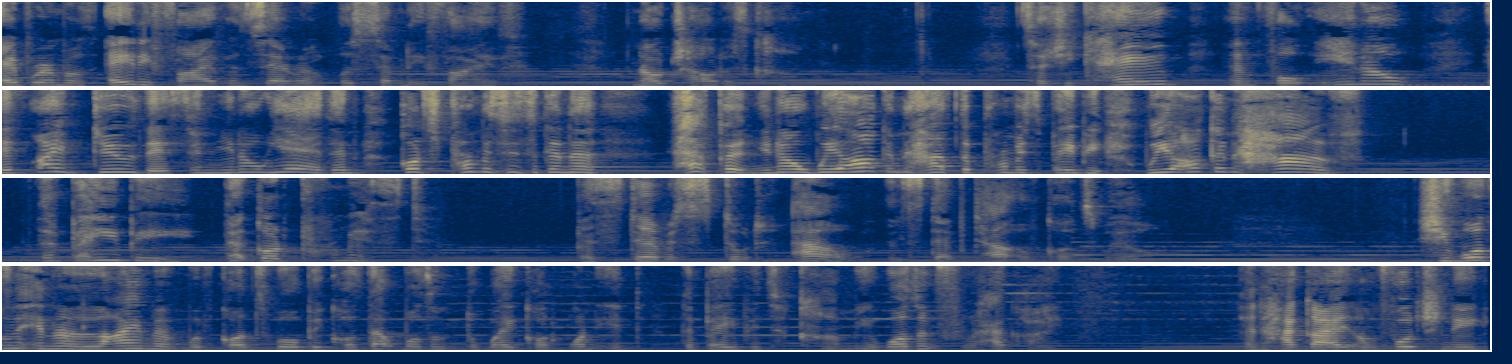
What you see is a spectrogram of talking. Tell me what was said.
Abraham was 85 and Sarah was 75. No child has come. So she came and thought, you know, if I do this, and you know, yeah, then God's promises are gonna happen. You know, we are gonna have the promised baby. We are gonna have the baby that God promised. But Sarah stood out and stepped out of God's will. She wasn't in alignment with God's will because that wasn't the way God wanted the baby to come. It wasn't through Hagar. And Hagar, unfortunately,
